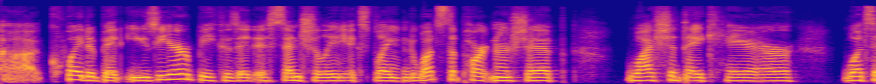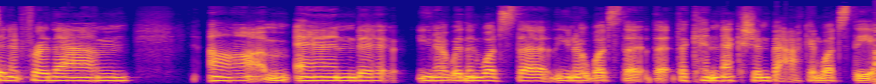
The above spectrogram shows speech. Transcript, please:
uh, quite a bit easier because it essentially explained what's the partnership why should they care what's in it for them um and you know and then what's the you know what's the, the the connection back and what's the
